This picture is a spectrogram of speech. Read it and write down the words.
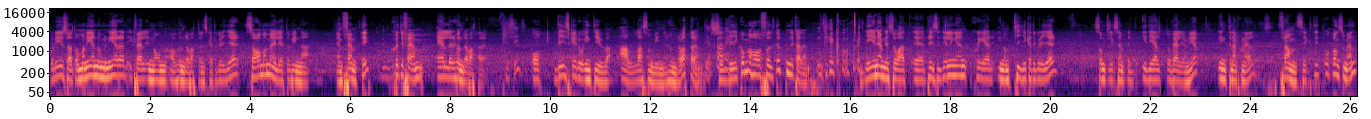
Och det är ju så att om man är nominerad ikväll i någon av 100 wattarens kategorier så har man möjlighet att vinna en 50, 75 eller 100 wattare. Precis. Och vi ska ju då intervjua alla som vinner 100 wattaren. Det ska Så vi. vi kommer ha fullt upp under kvällen. Det kommer vi. Det är ju nämligen så att eh, prisutdelningen sker inom tio kategorier. Som till exempel ideellt och välgörenhet, internationellt, framsiktigt och konsument.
